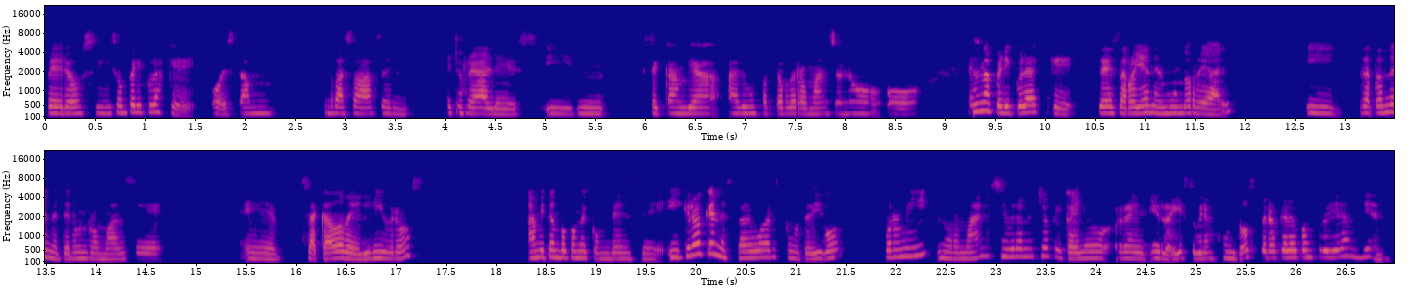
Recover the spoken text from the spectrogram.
pero si son películas que o están basadas en hechos reales y se cambia algún factor de romance o no, o es una película que se desarrolla en el mundo real y tratan de meter un romance eh, sacado de libros, a mí tampoco me convence. Y creo que en Star Wars, como te digo, por mí, normal, si hubieran hecho que Kylo Ren y Rey estuvieran juntos, pero que lo construyeran bien.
